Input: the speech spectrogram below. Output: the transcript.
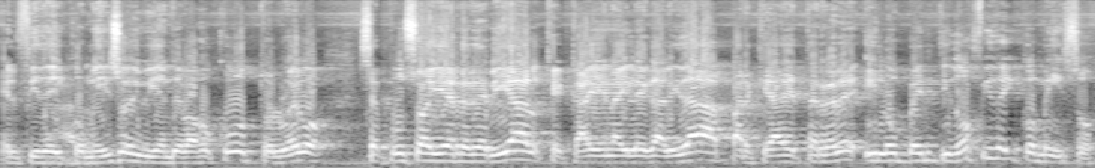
El fideicomiso de vivienda de bajo costo. Luego se puso ahí RD Vial, que cae en la ilegalidad, parquea de TRD, y los 22 fideicomisos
